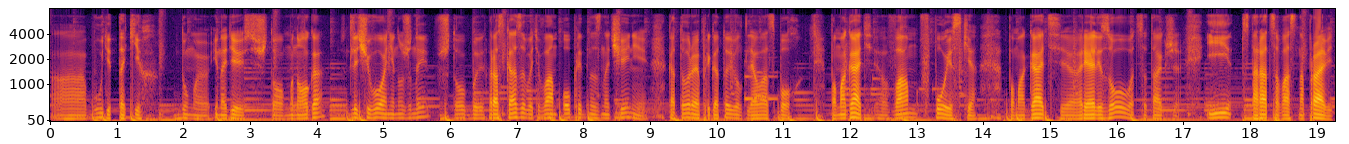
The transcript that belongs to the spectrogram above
А, будет таких думаю и надеюсь, что много. Для чего они нужны? Чтобы рассказывать вам о предназначении, которое приготовил для вас Бог. Помогать э, вам в поиске, помогать э, реализовываться также и стараться вас направить.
